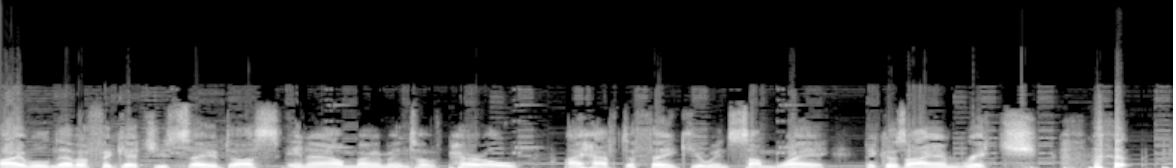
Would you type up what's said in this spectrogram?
I will never forget you saved us in our moment of peril. I have to thank you in some way, because I am rich.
